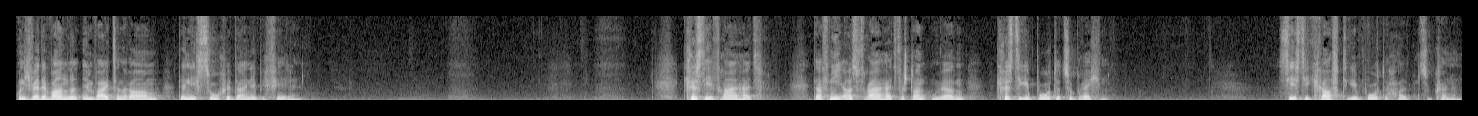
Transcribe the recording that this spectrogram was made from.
Und ich werde wandeln im weiten Raum, denn ich suche deine Befehle. Christliche Freiheit darf nie als Freiheit verstanden werden, Christi Gebote zu brechen. Sie ist die Kraft, die Gebote halten zu können.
